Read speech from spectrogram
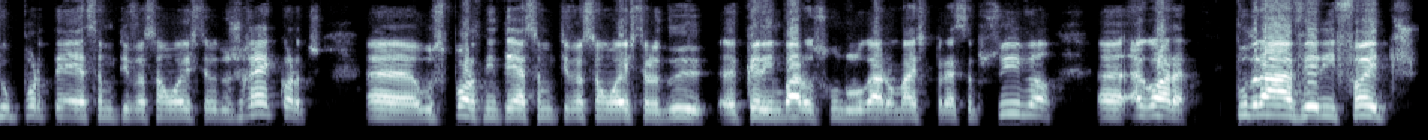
O Porto tem essa motivação extra dos recordes, uh, o Sporting tem essa motivação extra de uh, carimbar o segundo lugar o mais depressa possível. agora, poderá haver efeitos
